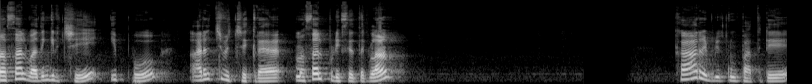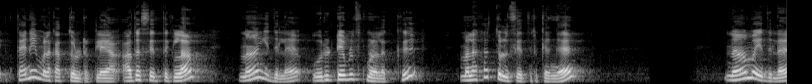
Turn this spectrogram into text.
மசால் வதங்கிடுச்சு இப்போது அரைச்சி வச்சுக்கிற மசால் பொடி சேர்த்துக்கலாம். காரம் எப்படி இருக்குன்னு பார்த்துட்டு தனி மிளகாத்தூள் இருக்கு இல்லையா அதை சேர்த்துக்கலாம். நான் இதில் ஒரு டேபிள் ஸ்பூன் அளவுக்கு மிளகாத்தூள் சேர்த்துருக்கேங்க. நாம் இதில்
